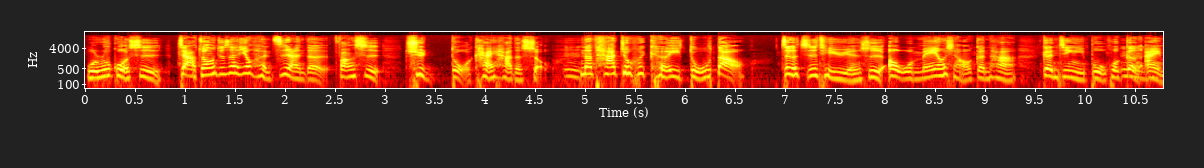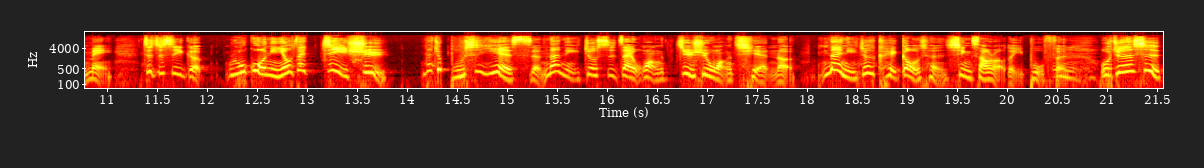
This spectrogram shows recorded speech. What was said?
我如果是假装就是用很自然的方式去躲开他的手，嗯，那他就会可以读到这个肢体语言是哦，我没有想要跟他更进一步或更暧昧。嗯，这只是一个，如果你又再继续。那就不是 yes，那你就是在往继续往前了，那你就可以构成性骚扰的一部分。嗯、我觉得是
